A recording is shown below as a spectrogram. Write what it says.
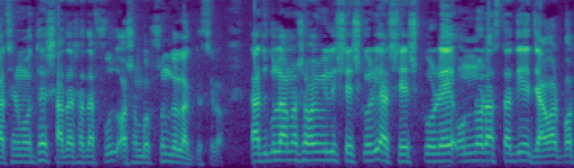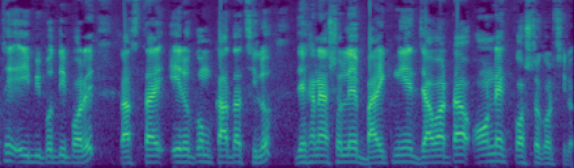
গাছের মধ্যে সাদা সাদা ফুল অসম্ভব সুন্দর লাগতেছিল। কাজগুলো আমরা সবাই মিলে শেষ করি, আর শেষ করে অন্য রাস্তা দিয়ে যাওয়ার পথে এই বিপত্তি পড়ে রাস্তায় এরকম কাদা ছিল, যেখানে আসলে বাইক নিয়ে যাওয়াটা অনেক কষ্টকর ছিল।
